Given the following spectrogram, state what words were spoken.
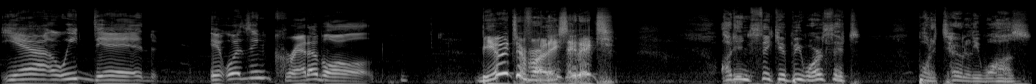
Yeah, we did. It was incredible. Beautiful, isn't it? I didn't think it'd be worth it, but it totally was.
